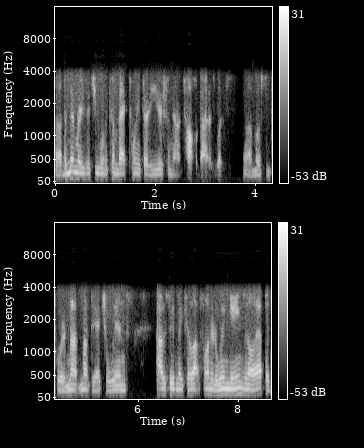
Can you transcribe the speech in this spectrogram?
uh, the memories that you want to come back 20, 30 years from now and talk about is what's uh, most important, not not the actual wins. Obviously, it makes it a lot funner to win games and all that, but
